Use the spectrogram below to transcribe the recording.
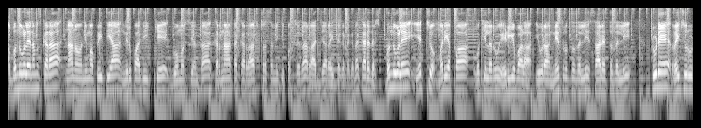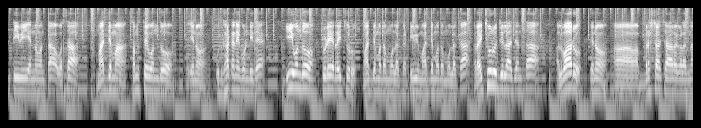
ಬಂಧುಗಳೇ, ನಮಸ್ಕಾರ. ನಾನು ನಿಮ್ಮ ಪ್ರೀತಿಯ ನಿರುಪಾದಿ ಕೆ. ಗೋಮರ್ಸಿ ಅಂತ ಕರ್ನಾಟಕ ರಾಷ್ಟ್ರ ಸಮಿತಿ ಪಕ್ಷದ ರಾಜ್ಯ ರೈತ ಘಟಕದ ಕಾರ್ಯದರ್ಶಿ. ಬಂಧುಗಳೇ, ಹೆಚ್ಚು ಮರಿಯಪ್ಪ, ವಕೀಲರು, ಹೆಡಿಗೆಬಾಳ ಇವರ ನೇತೃತ್ವದಲ್ಲಿ, ಸಾರಥ್ಯದಲ್ಲಿ ಟುಡೇ ರಾಯಚೂರು ಟಿವಿ ಎನ್ನುವಂಥ ಹೊಸ ಮಾಧ್ಯಮ ಸಂಸ್ಥೆ ಒಂದು, ಏನು, ಉದ್ಘಾಟನೆಗೊಂಡಿದೆ. ಈ ಒಂದು ಟುಡೇ ರಾಯಚೂರು ಮಾಧ್ಯಮದ ಮೂಲಕ ಟಿವಿ ಮಾಧ್ಯಮದ ಮೂಲಕ ರಾಯಚೂರು ಜಿಲ್ಲಾದ್ಯಂತ ಹಲವಾರು, ಏನು ಭ್ರಷ್ಟಾಚಾರಗಳನ್ನ,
